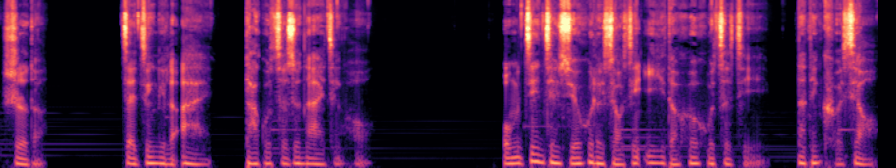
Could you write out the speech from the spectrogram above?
是的。在经历了爱大过自尊的爱情后，我们渐渐学会了小心翼翼地呵护自己那点可笑、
